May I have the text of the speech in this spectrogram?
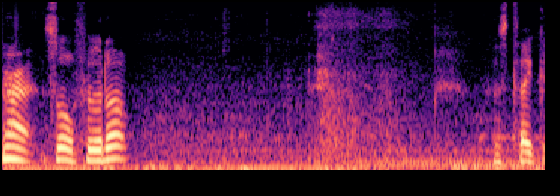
All right it's all filled up. Let's take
